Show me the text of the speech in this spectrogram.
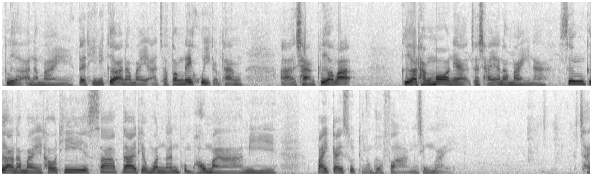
เกลืออนามัย แต่ทีนี้เกลืออนามัยอาจจะต้องได้คุยกับทางฉางเกลือว่าเกลือทั้งหม้อเนี้ยจะใช้อนามัยนะ ซึ่งเกลืออนามัยเท่าที่ทราบได้ที่วันนั้นผมเข้ามามีไปไกลสุดถึงอำเภอฝางเชียงใหม่ ใช่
